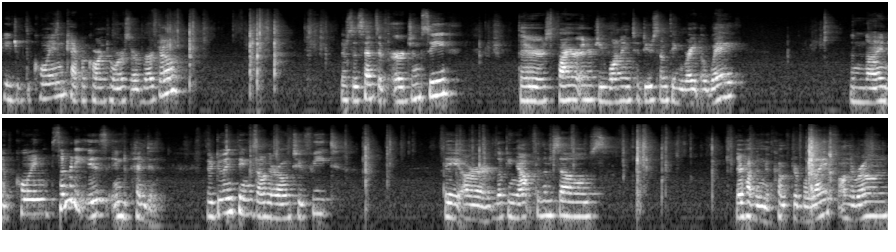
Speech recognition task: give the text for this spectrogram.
Page of the coin, Capricorn, Taurus, or Virgo. There's a sense of urgency. There's fire energy wanting to do something right away. The nine of coins. Somebody is independent. They're doing things on their own two feet. They are looking out for themselves. They're having a comfortable life on their own.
